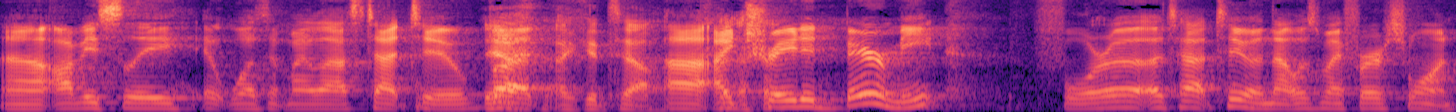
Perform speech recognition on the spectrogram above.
Uh, obviously, it wasn't my last tattoo, Yeah, but I could tell. uh, I traded bear meat for a, a tattoo, and that was my first one.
